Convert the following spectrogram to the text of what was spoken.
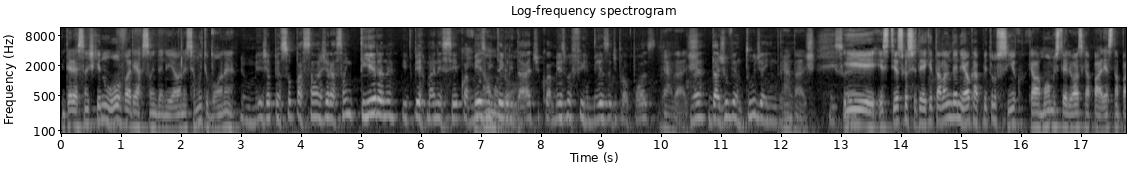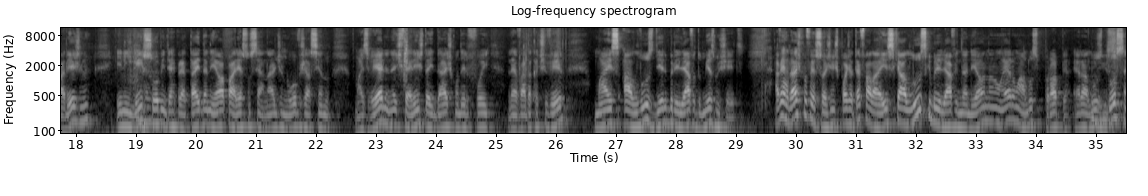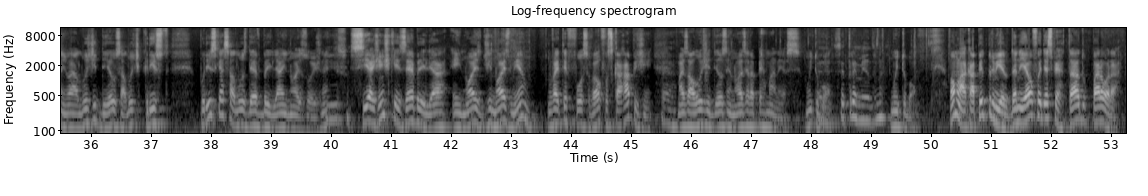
Interessante que não houve variação em Daniel, né? Isso é muito bom, né? Já pensou passar uma geração inteira, né? E permanecer com a mesma integridade, com a mesma firmeza de propósito. Verdade. Né? Da juventude ainda. Né? Verdade. Né? e é... esse texto que eu citei aqui está lá em Daniel, capítulo 5, aquela mão misteriosa que aparece na parede, né? E ninguém uhum. soube interpretar, e Daniel aparece no cenário de novo, já sendo mais velho, né? Diferente da idade quando ele foi levado a cativeiro, mas a luz dele brilhava do mesmo jeito. A verdade, professor, a gente pode até falar isso, que a luz que brilhava em Daniel não era uma luz própria, era a luz isso. do Senhor, a luz de Deus, a luz de Cristo. Por isso que essa luz deve brilhar em nós hoje, né? Isso. Se a gente quiser brilhar em nós, de nós mesmos, não vai ter força, vai ofuscar rapidinho. É. Mas a luz de Deus em nós, ela permanece. Muito é, bom. Isso é tremendo, né? Muito bom. Vamos lá, capítulo 1. Daniel foi despertado para orar.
